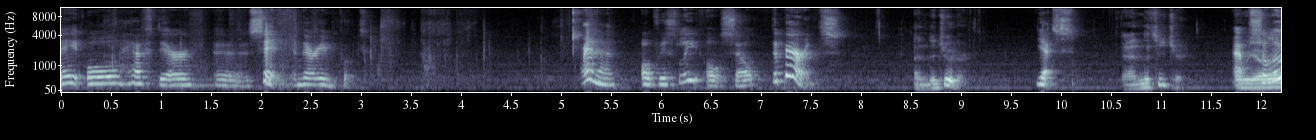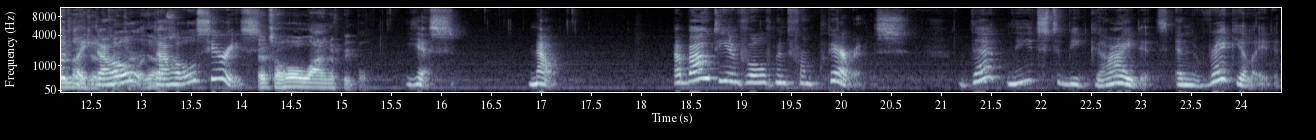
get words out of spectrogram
they all have their uh, say and their input. And then obviously also the parents. and the tutor. Yes, And the teacher. Absolutely. The whole teacher, the whole series. It's a whole line of people. Yes. Now, about the involvement from parents, that needs to be guided and regulated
